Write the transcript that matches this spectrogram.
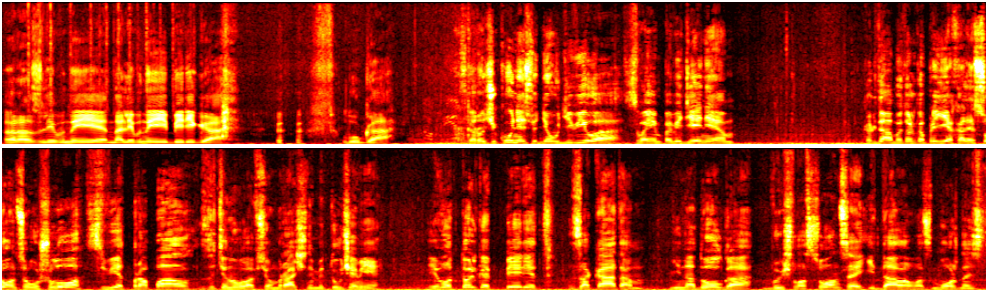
разливные, наливные берега, луга. Короче, Куня сегодня удивила своим поведением. Когда мы только приехали, солнце ушло, свет пропал, затянуло все мрачными тучами. И вот только перед закатом ненадолго вышло солнце и дало возможность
